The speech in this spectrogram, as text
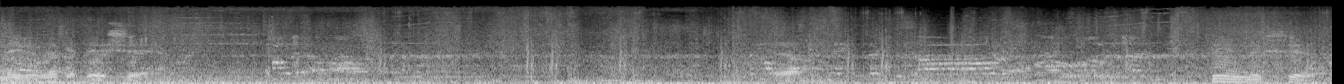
Nigga, look at this shit. Seeing this shit.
